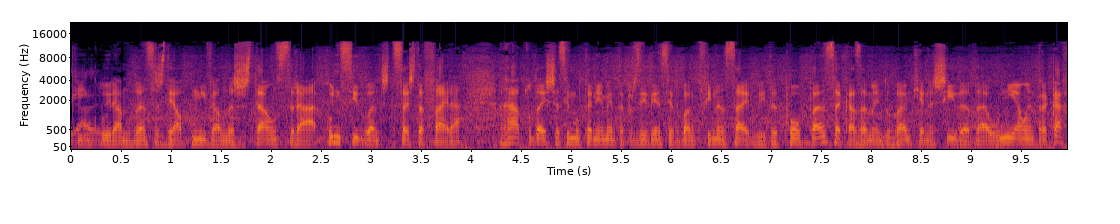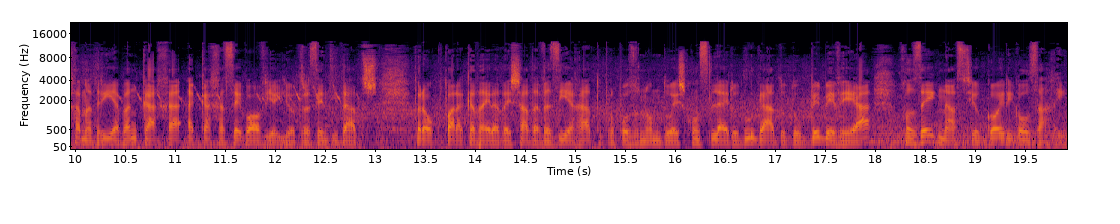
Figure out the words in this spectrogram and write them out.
que incluirá mudanças de alto nível na gestão, será conhecido antes de sexta-feira. Rato deixa simultaneamente a presidência do Banco Financeiro e de Poupança, casa-mãe do Bankia, nascida da união entre a Caja Madrid, a Bancaja, a Caja Segovia e outras entidades. Para ocupar a cadeira deixada vazia, Rato propôs o nome do ex-conselheiro delegado do BBVA, José Ignácio Goiri Golzarri.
